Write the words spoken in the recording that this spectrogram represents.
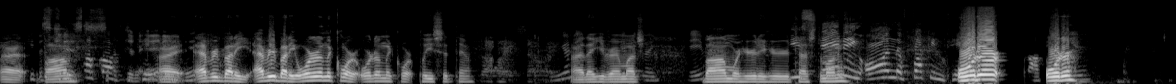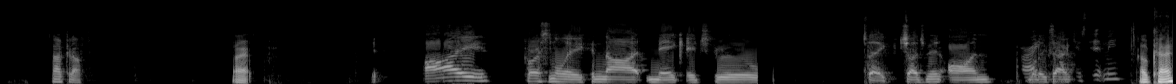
all right, This bomb. kid is such an idiot. All right, everybody, everybody, order in the court. Order in the court. Please sit down. Sorry, sorry. Alright, thank you very much. like, aim it. Bomb. We're here to hear your He's testimony. standing on the fucking table. Order. Order. Knock it off. All right. I personally cannot make a true like judgment on All right, what exactly. Just hit me. Okay.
